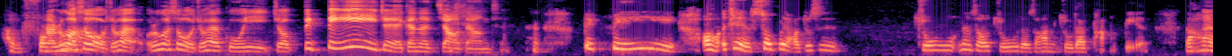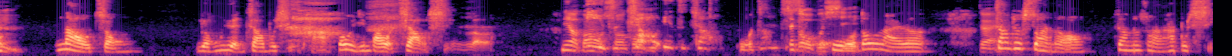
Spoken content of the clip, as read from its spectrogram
很疯。如果是我，就会；如果是我，就会故意就哔哔，就也跟着叫这样子。baby 哦，而且受不了，就是租屋那时候租屋的时候，他们住在旁边，然后嗯闹钟永远叫不醒他，都已经把我叫醒了，你有跟一我说直叫过，一直叫，我这样子这个我不行火都来了。对这，样就算了哦，这样就算了，他不行，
